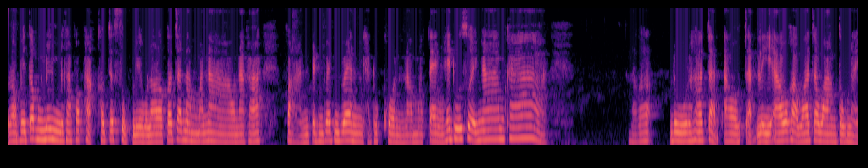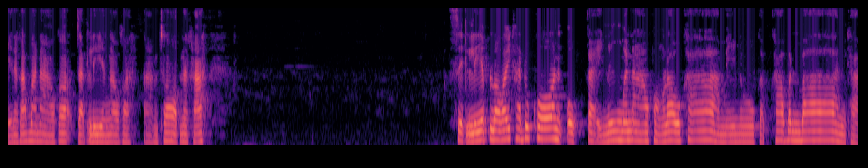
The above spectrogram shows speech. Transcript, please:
เราไม่ต้องนึ่งนะคะเพราะผักเขาจะสุกเร็วแล้วเราก็จะนำมะนาวนะคะ ฝานเป็นแว่นๆค่ะทุกคนเรามาแต่งให้ดูสวยงามค่ะ แล้วก็ดูนะคะ จัดเอาจัดเลเยอร์ค่ะ ว่าจะวางตรงไหนนะคะ มะนาวก็จัดเรียงเอาค่ะ ตามชอบนะคะ เสร็จเรียบร้อยค่ะทุกคนอกไก่นึ่งมะนาวของเราค่ะ เมนูกับข้าวบ้านๆค่ะ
